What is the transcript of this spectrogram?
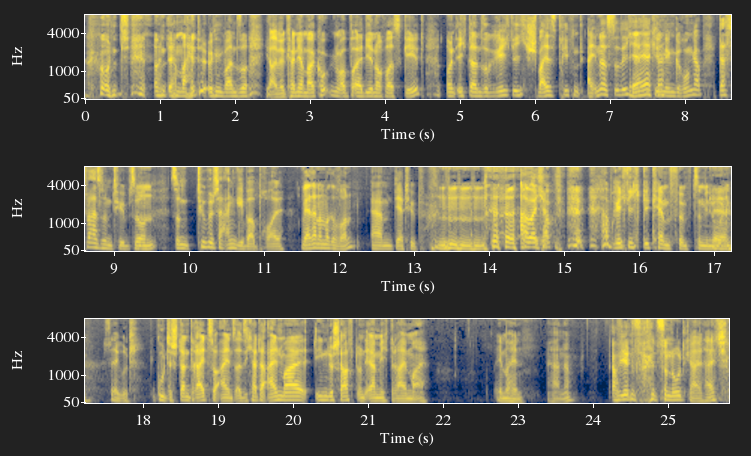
und und er meinte irgendwann so, ja, wir können ja mal gucken, ob bei dir noch was geht und ich dann so richtig schweißtriefend, erinnerst du dich, Ja, als ja, ich gegen klar. den gerungen habe? Das war so ein Typ, so Mhm. so ein typischer Angeberproll. Wer hat da nochmal gewonnen? Ähm, der Typ. Aber ich habe hab richtig gekämpft, 15 Minuten. sehr gut. Gut, es stand 3 zu 1. Also ich hatte einmal ihn geschafft und er mich dreimal. Immerhin. Ja, ne? Auf jeden Fall zur Notgeilheit.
